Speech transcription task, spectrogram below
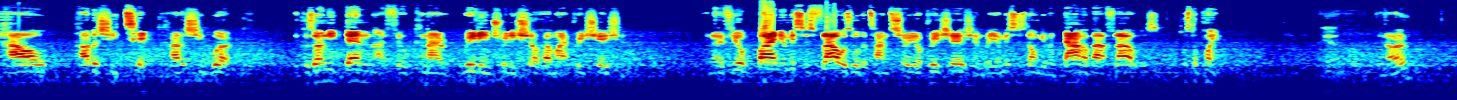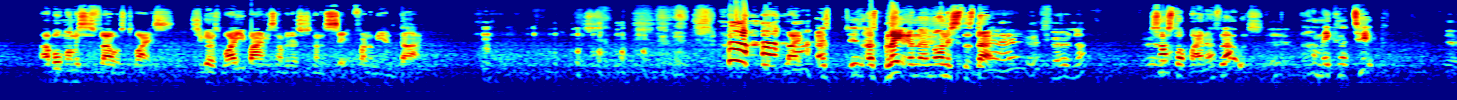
how how does she tick? How does she work? Because only then I feel can I really and truly show her my appreciation. You know, if you're buying your missus flowers all the time to show your appreciation, but your missus don't give a damn about flowers, what's the point? Yeah. You know? I bought my missus flowers twice. She goes, Why are you buying me something that's just gonna sit in front of me and die? like as as blatant and honest as that. Yeah, yeah, fair enough. Fair So I stopped buying her flowers. enough. I don't make her tick. Yeah,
